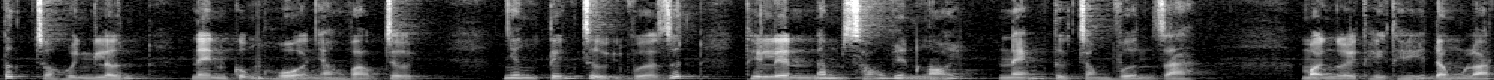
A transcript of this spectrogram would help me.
tức cho huynh lớn nên cũng hùa nhau vào chửi. Nhưng tiếng chửi vừa dứt thì liền năm sáu viên ngói ném từ trong vườn ra. Mọi người thấy thế đồng loạt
